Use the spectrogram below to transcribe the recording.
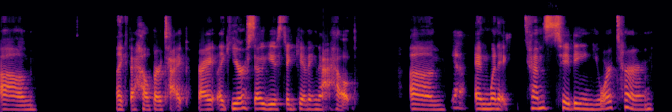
um like the helper type, right? Like you're so used to giving that help. Um Yeah. and when it comes to being your turn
